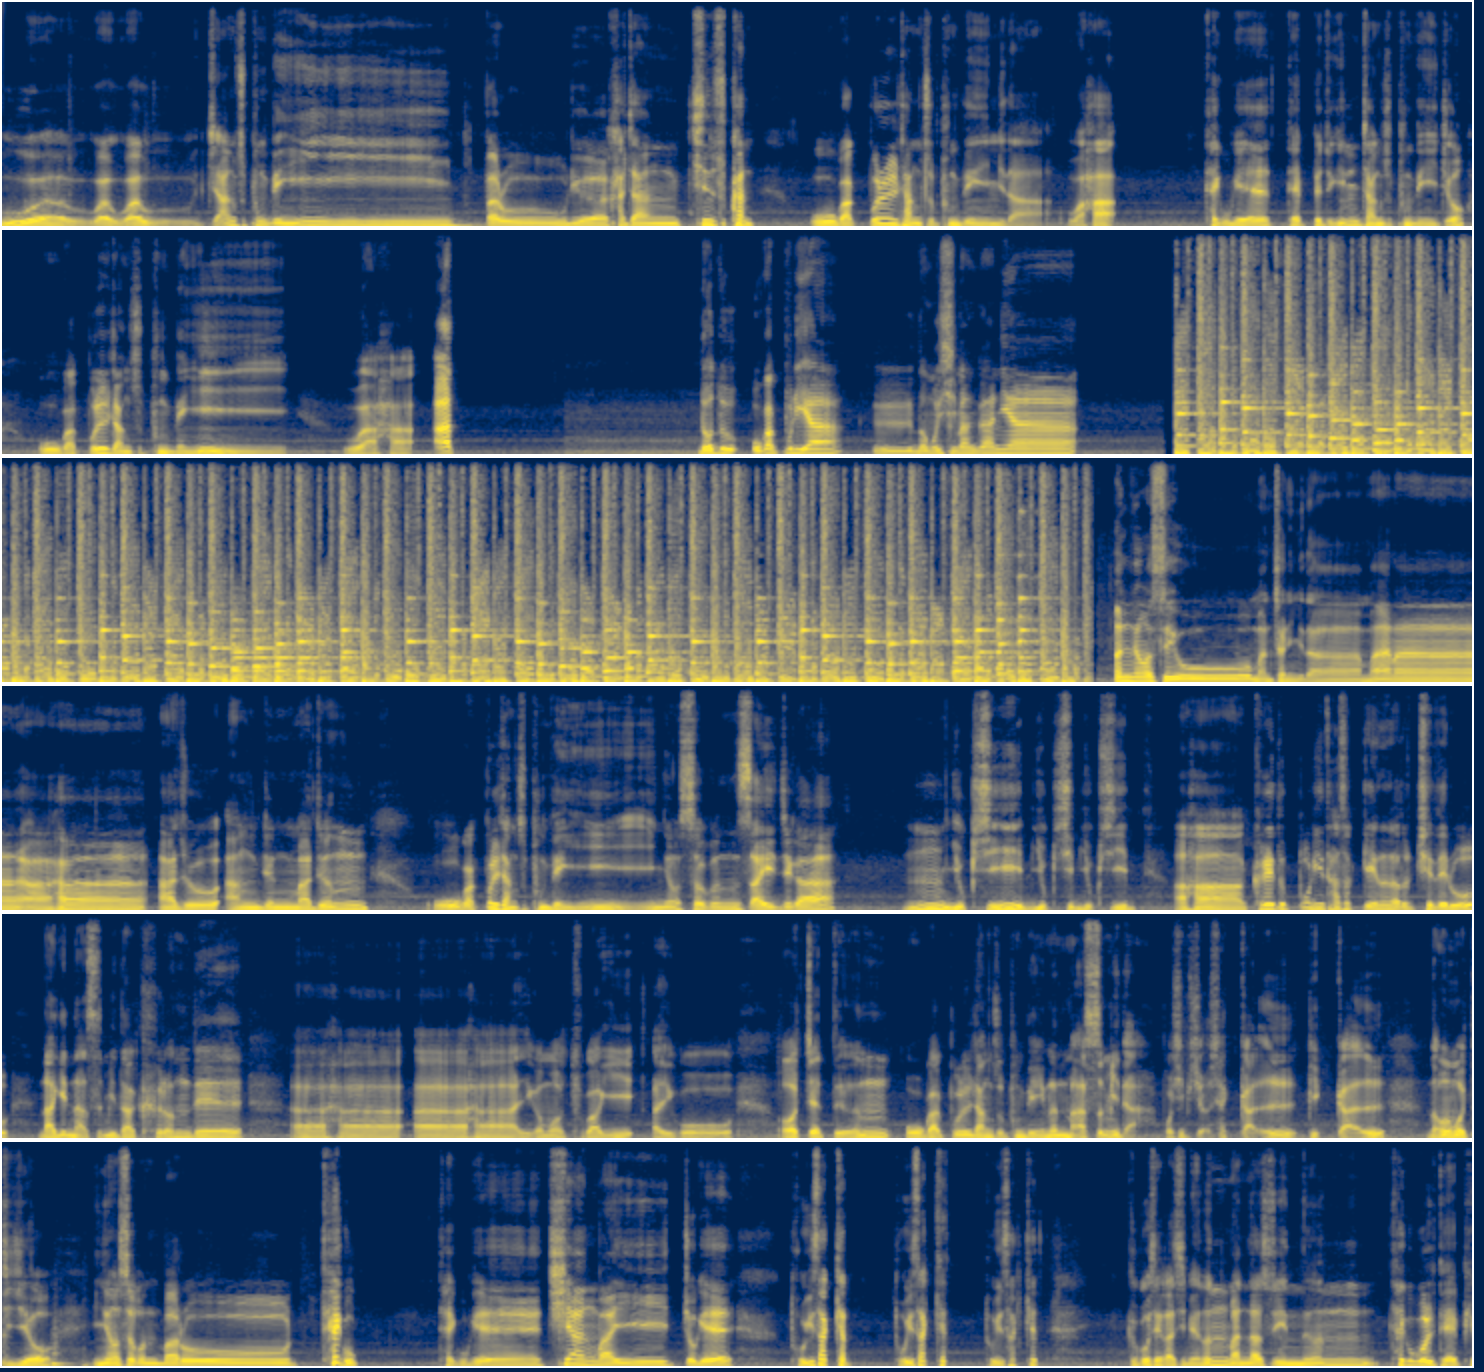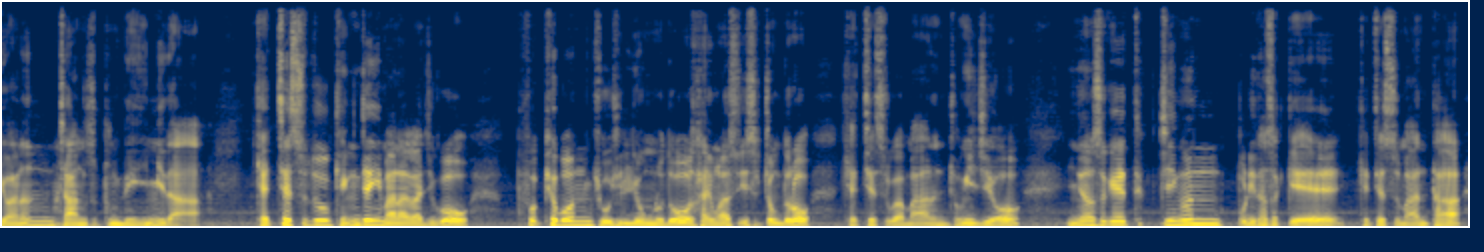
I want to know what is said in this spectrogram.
우와 와우 와우 장수풍뎅이 바로 우리가 가장 친숙한 오각불 장수풍뎅이입니다. 와하 태국의 대표적인 장수풍뎅이죠. 오각불 장수풍뎅이 와하 앗 너도 오각불이야? 으, 너무 심한 거 아니야? 안녕하세요. 만찬입니다. 만화 아하 아주 앙증맞은 오각불 장수풍뎅이. 이 녀석은 사이즈가 음 60, 60, 60 아하 그래도 뿌리 다섯 개는 나도 제대로 나긴 났습니다. 그런데 아하 아하 이거 뭐 두각이 아이고. 어쨌든 오각불 장수풍뎅이는 맞습니다 보십시오. 색깔 빛깔. 너무 멋지지요? 이 녀석은 바로 태국. 태국의 치앙마이 쪽에 도이사켓 도이사켓 도이사켓? 그곳에 가시면은 만날 수 있는 태국을 대표하는 장수풍뎅이입니다. 개체 수도 굉장히 많아가지고 표- 표본 교실용으로도 사용할 수 있을 정도로 개체 수가 많은 종이지요. 이 녀석의 특징은 뿌리 다섯 개, 개체 수 많다.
